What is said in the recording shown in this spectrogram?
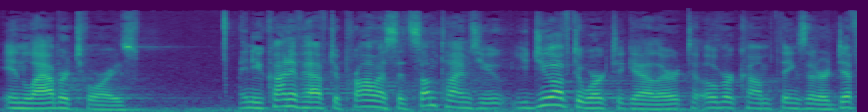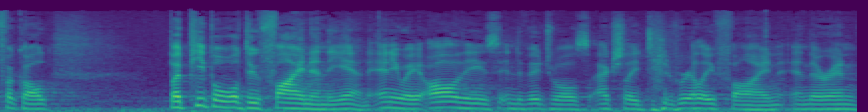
in laboratories. And you kind of have to promise that sometimes you, you do have to work together to overcome things that are difficult but people will do fine in the end. Anyway, all of these individuals actually did really fine, and they're in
